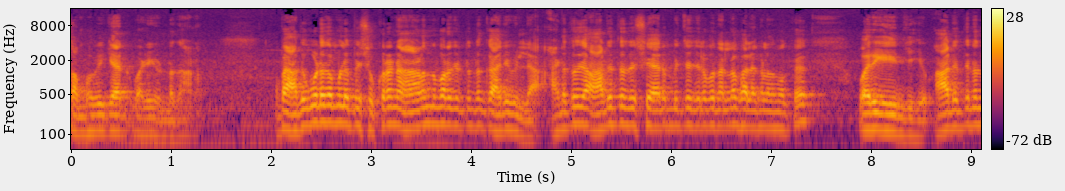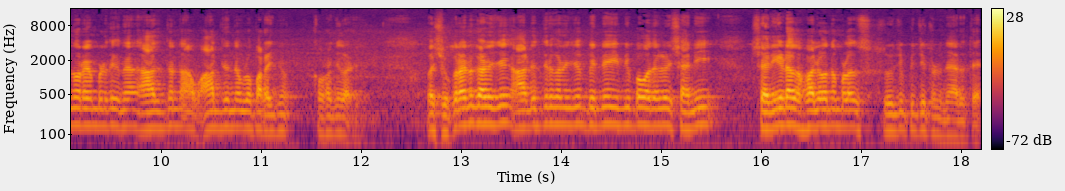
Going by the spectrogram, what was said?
സംഭവിക്കാൻ വഴിയുണ്ടെന്നാണ്. അപ്പോൾ അതുകൂടെ നമ്മളിപ്പോൾ ശുക്രനാണെന്ന് പറഞ്ഞിട്ടൊന്നും കാര്യമില്ല. അടുത്ത ആദ്യത്തെ ദിശ ആരംഭിച്ച ചിലപ്പോൾ നല്ല ഫലങ്ങൾ നമുക്ക് വരികയും ചെയ്യും. ആദ്യത്തിനെന്ന് പറയുമ്പോഴത്തേക്ക് ആദ്യത്തിന് ആദ്യം നമ്മൾ പറഞ്ഞു കുറഞ്ഞു കഴിഞ്ഞു. അപ്പോൾ ശുക്രൻ കഴിഞ്ഞ് ആദ്യത്തിന് കഴിഞ്ഞ് പിന്നെ ഇനിയിപ്പോൾ അതെങ്കിൽ ശനി ശനിയുടെ ഫലവും നമ്മൾ സൂചിപ്പിച്ചിട്ടുണ്ട് നേരത്തെ.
